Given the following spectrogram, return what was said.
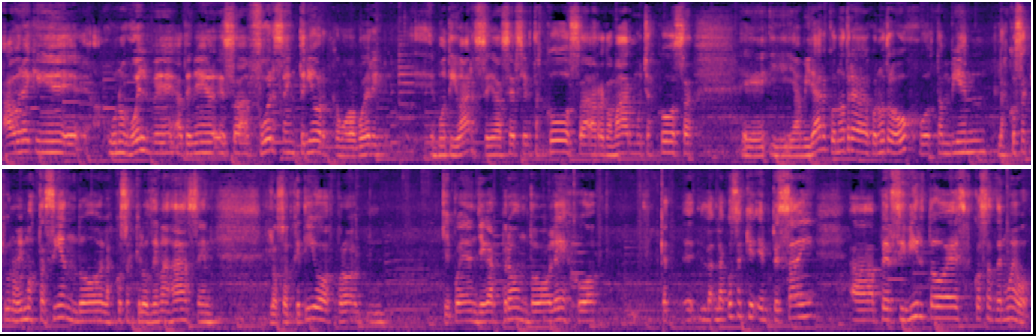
ahora que eh, uno vuelve a tener esa fuerza interior como para poder eh, motivarse a hacer ciertas cosas, a retomar muchas cosas eh, y a mirar con otra con otros ojos también las cosas que uno mismo está haciendo, las cosas que los demás hacen, los objetivos que pueden llegar pronto o lejos, eh, la, cosa es que empezáis a percibir todas esas cosas de nuevo.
